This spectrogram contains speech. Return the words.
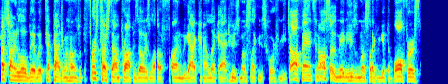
Touched on it a little bit with Patrick Mahomes, but the first touchdown prop is always a lot of fun. We got to kind of look at who's most likely to score from each offense, and also maybe who's most likely to get the ball first.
